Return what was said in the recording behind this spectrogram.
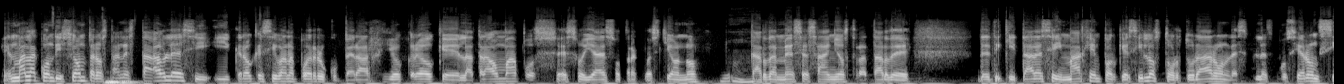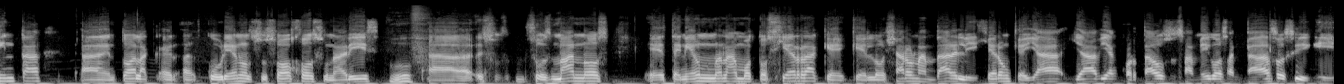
en mala condición, pero están estables y, creo que sí van a poder recuperar. Yo creo que la trauma, pues eso ya es otra cuestión, ¿no? Tarda meses, años tratar de de quitar esa imagen porque sí los torturaron, les, les pusieron cinta ah, en toda la, eh, ah, cubrieron sus ojos, su nariz, ah, sus, sus, manos, eh, tenían una motosierra que, que, lo echaron a andar y le dijeron que ya, ya habían cortado sus amigos en pedazos y, y,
